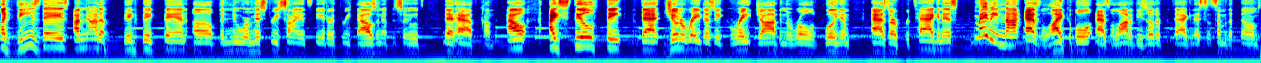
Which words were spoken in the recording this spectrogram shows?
like these days, I'm not a big, big fan of the newer Mystery Science Theater 3000 episodes that have come out, I still think that Jonah Ray does a great job in the role of William as our protagonist. Maybe not as likable as a lot of these other protagonists in some of the films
